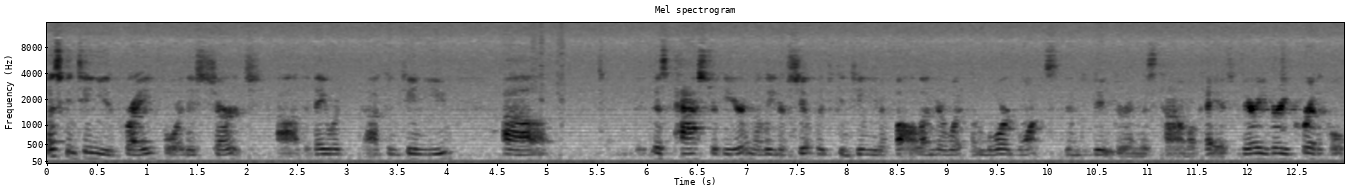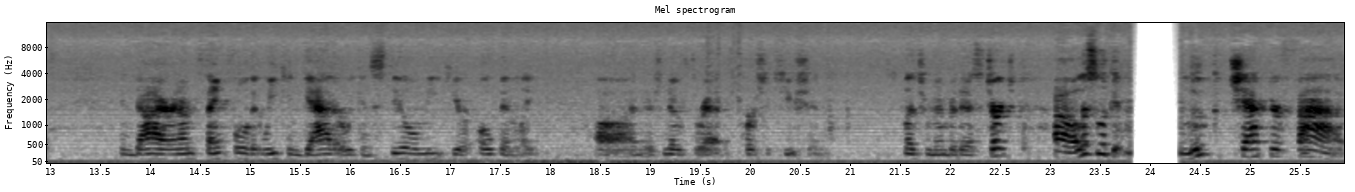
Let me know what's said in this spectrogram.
let's continue to pray for this church uh, that they would uh, continue. Uh, this pastor here and the leadership would continue to fall under what the Lord wants them to do during this time. Okay, it's very, very critical and dire, and I'm thankful that we can gather, we can still meet here openly, uh, and there's no threat of persecution. Let's remember this, church. Uh, let's look at Luke chapter five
